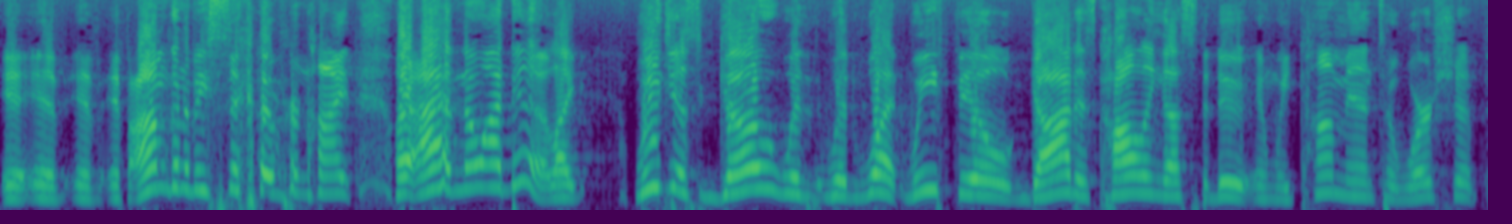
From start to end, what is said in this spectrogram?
if, if, if I'm going to be sick overnight. Like, I have no idea. Like, we just go with, with what we feel God is calling us to do, and we come in to worship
